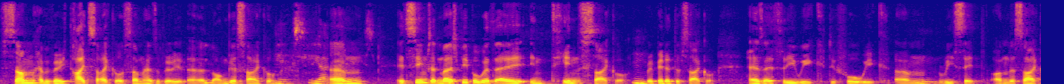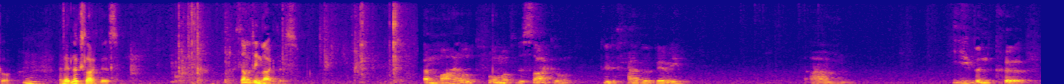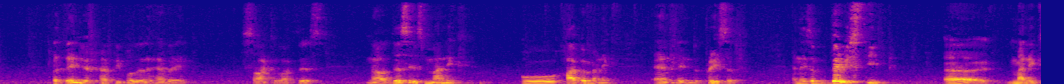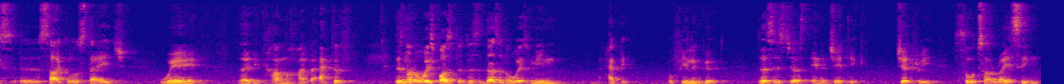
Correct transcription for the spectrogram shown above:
Some have a very tight cycle, some has a very uh, longer cycle. Yes. Yeah. Um, is. It seems that most people with a intense cycle, Mm. repetitive cycle, has a three week to four week um, Mm. reset on the cycle. Mm. And it looks like this. Something like this. A mild form of the cycle could have a very um, even curve. But then you have people that have a cycle like this. Now, this is manic or hypomanic and then depressive. And there's a very steep uh, manic uh, cycle or stage where they become hyperactive. This is not always positive. This doesn't always mean happy or feeling good. This is just energetic, jittery. Thoughts are racing.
